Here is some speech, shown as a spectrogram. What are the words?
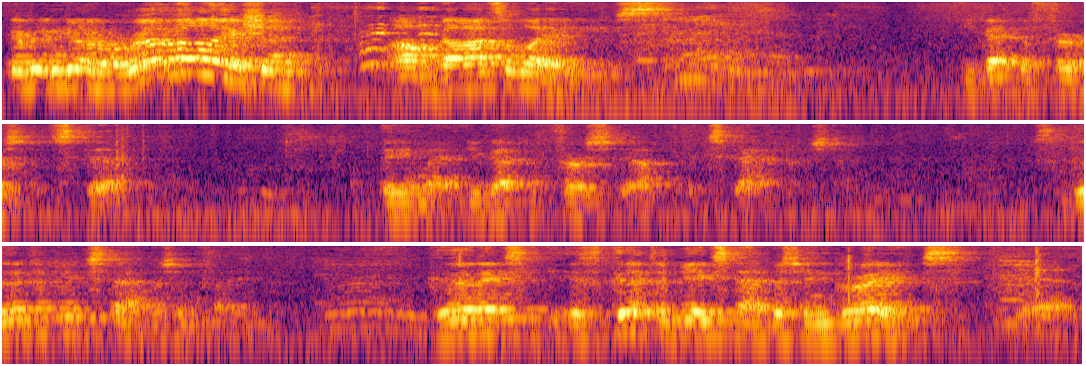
if we can get a revelation of God's ways, you got the first step. Amen. You got the first step established. It's good to be established in faith. Mm. Good, it's good to be established in grace. Yes.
